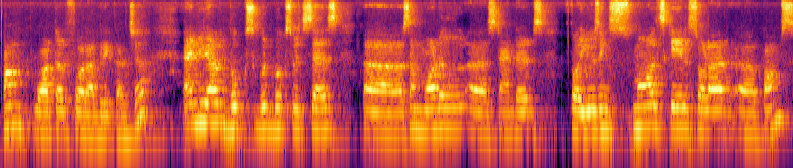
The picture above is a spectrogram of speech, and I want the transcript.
pump water for agriculture. And you have books, good books, which says uh, some model uh, standards for using small scale solar uh, pumps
